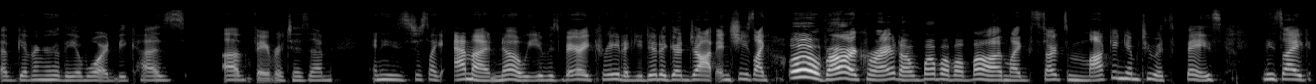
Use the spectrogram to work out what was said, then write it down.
of giving her the award because of favoritism. And he's just like, Emma, no, you was very creative. You did a good job. And she's like, oh, very creative, blah, blah, blah, blah. And like starts mocking him to his face. And he's like,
